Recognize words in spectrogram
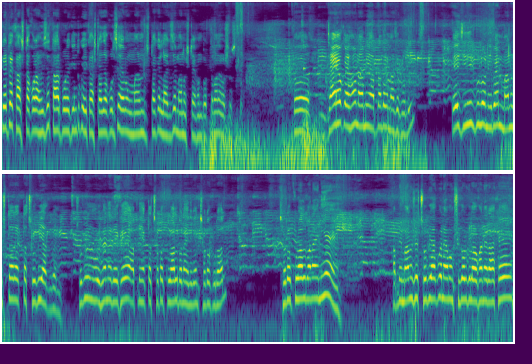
কেটে কাজটা করা হয়েছে, তারপরে কিন্তু এই কাজটা যা করছে এবং মানুষটাকে লাগছে, মানুষটা এখন বর্তমানে অসুস্থ। তো যাই হোক, এখন আমি আপনাদের মাঝে বলি, এই জিনিসগুলো নেবেন, মানুষটার একটা ছবি আঁকবেন। ছবির ওইখানে রেখে আপনি একটা ছোট কুড়াল বানাই নেবেন, ছোট কুড়াল। ছোট কুড়াল বানাই নিয়ে আপনি মানুষের ছবি আঁকবেন এবং শিকড়গুলো ওখানে রাখে।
